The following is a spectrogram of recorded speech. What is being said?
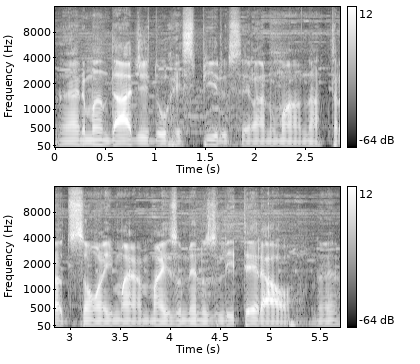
né, a Irmandade do Respiro, sei lá, numa na tradução aí mais ou menos literal, né?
